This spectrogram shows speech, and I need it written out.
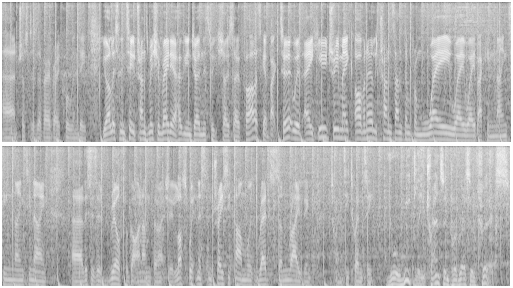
Uh, and trust us, they're very, very cool indeed. You are listening to Transmission Radio. I hope you're enjoying this week's show so far. Let's get back to it with a huge remake of an early trance anthem from way, way, way back in 1999. Uh, this is a real forgotten anthem, actually. Lost Witness and Tracey Carmen with Red Sun Rising 2020. Your weekly trance and progressive fix.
